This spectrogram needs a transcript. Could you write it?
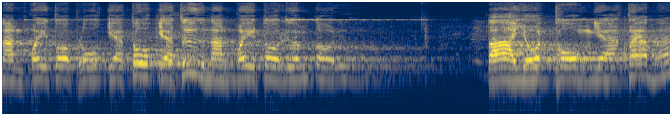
นั่นไปต่อโปลกอย่าโตกอย่าตื้อนั่นไปต่อเรื่องต่อเรื่องตาหยดทองอย่าตามหา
